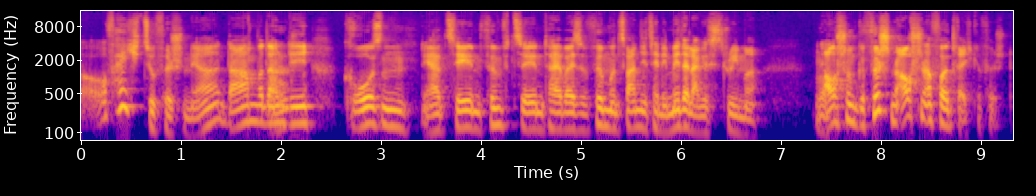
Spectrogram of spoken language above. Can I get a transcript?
auf Hecht zu fischen, ja. Da haben wir dann Dann- die großen, ja, 10, 15, teilweise 25 Zentimeter lange Streamer. Auch schon gefischt und auch schon erfolgreich gefischt.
